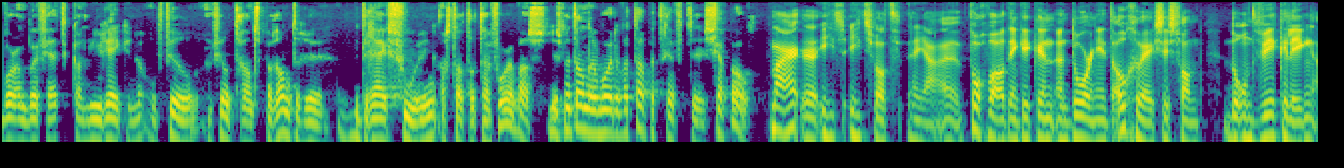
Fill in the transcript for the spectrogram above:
Warren Buffett kan nu rekenen op veel, een veel transparantere bedrijfsvoering als dat dat daarvoor was. Dus met andere woorden, wat dat betreft, eh, chapeau. Maar uh, iets, iets wat uh, ja, toch wel denk ik een, een doorn in het oog geweest is van de ontwikkeling,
